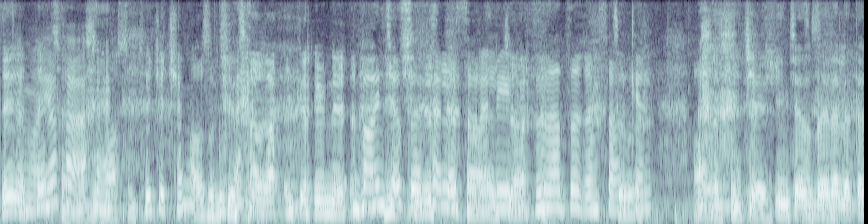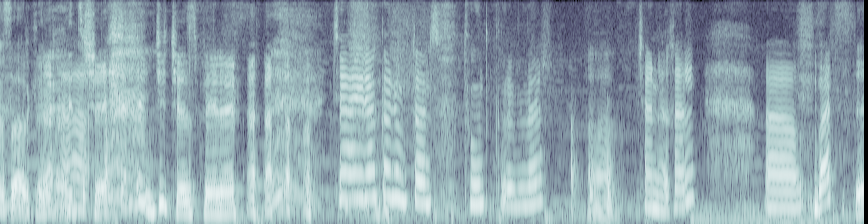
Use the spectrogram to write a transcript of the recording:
դե դենց եմ հա։ ասում, թե չէ չեմ ասում, չի ցաղային կռիվները։ բան չսրտել է սորելի Ջա, ծածեղ եմ սարքել Ալեքի չէ։ Ինչ ես բերել էտեր սարքել։ Չէ, ինչի չես բերել։ Չէ, իրականում տենց թունդ կրվներ Հա, չեն եղել։ Ա, Բայց դե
